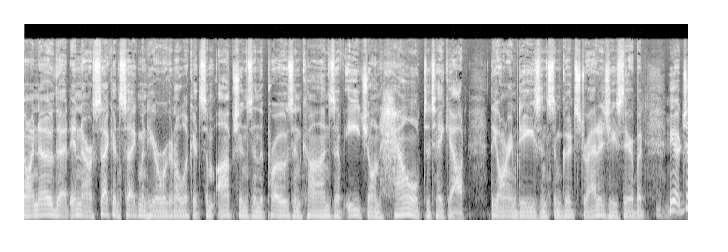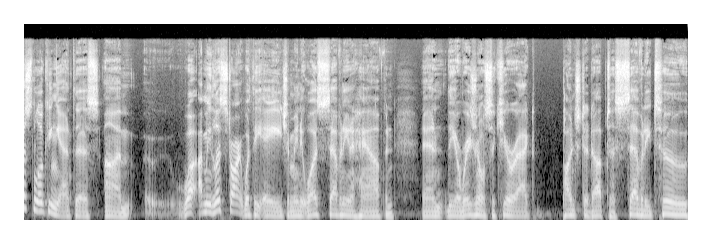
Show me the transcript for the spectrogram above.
Now, I know that in our second segment here, we're going to look at some options and the pros and cons of each on how to take out the RMDs and some good strategies there. But, mm-hmm. you know, just looking at this, um, well, I mean, let's start with the age. I mean, it was 70 and a half, and, and the original Secure Act punched it up to 72,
